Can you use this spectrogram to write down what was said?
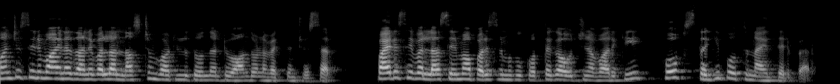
మంచి సినిమా అయినా దానివల్ల నష్టం వాటిల్లుతోందంటూ ఆందోళన వ్యక్తం చేశారు. పైరసీ వల్ల సినిమా పరిశ్రమకు కొత్తగా వచ్చిన వారికి హోప్స్ తగ్గిపోతున్నాయని తెలిపారు.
